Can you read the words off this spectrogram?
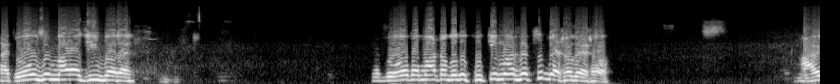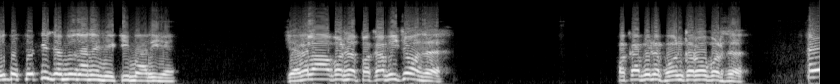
આ જોઉં છું મારો જીવ ભરાય. જોવો તો માટો બધું ફૂકી મારશે શું બેઠો બેઠો? આવી તો કેટલી જમીન અને વેચી મારી હે? લાવવા પડશે પકાભી ચો છે પકાભી ને ફોન કરવો પડશે. એ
